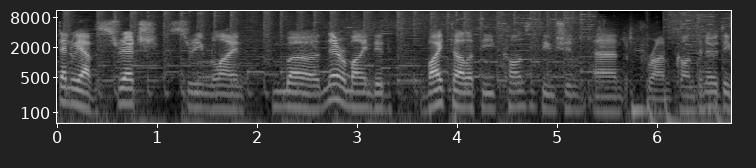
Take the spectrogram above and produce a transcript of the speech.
Then we have Stretch, Streamline, uh, Narrow-Minded, Vitality, Constitution, and Prime Continuity.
